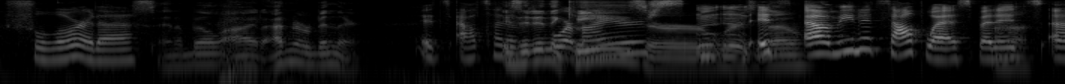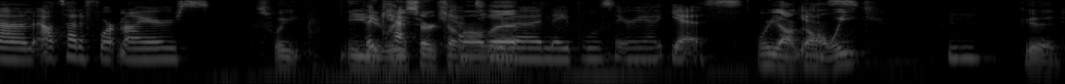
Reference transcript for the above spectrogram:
Florida. Sanibel Island. I've never been there. It's outside Is of it in the Fort Keys, Myers. or where is it it's now? I mean it's southwest, but Uh-huh. it's um outside of Fort Myers. Sweet. You the did Cap- research on all Captiva, that. Naples area. Yes. Where y'all going? A Yes. week? Mhm. Good.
